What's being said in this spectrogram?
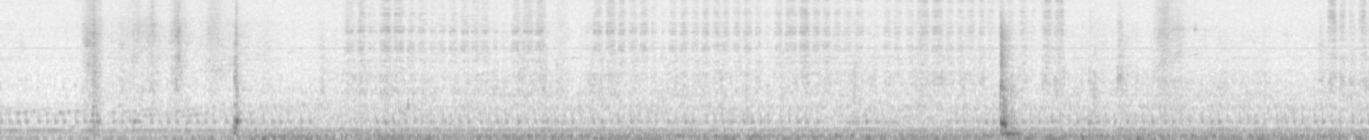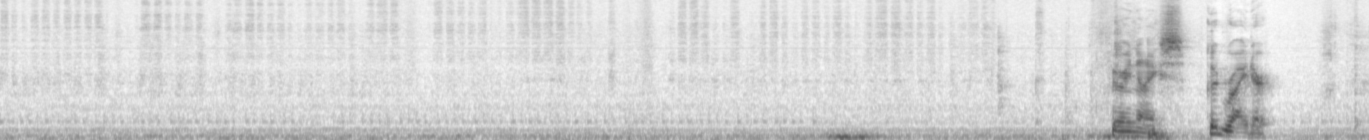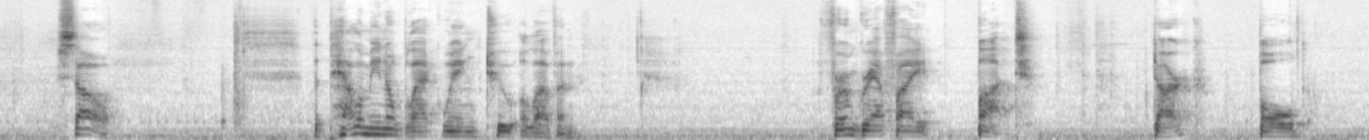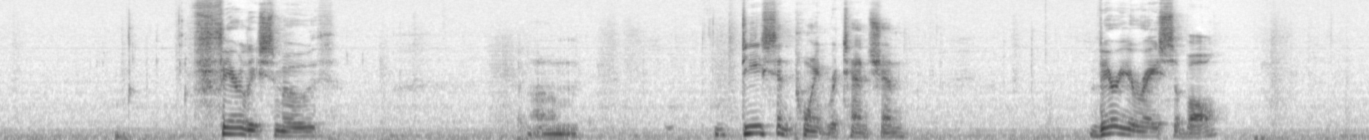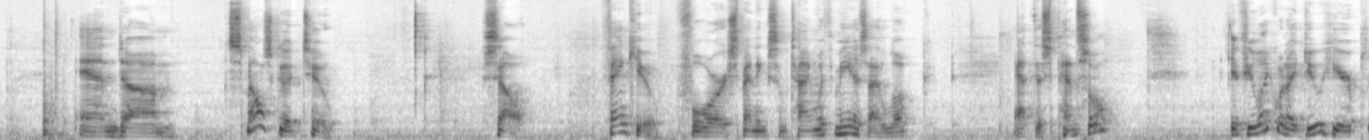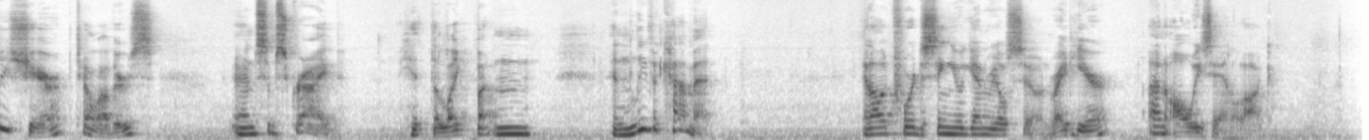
Very nice. Good writer. So, the Palomino Blackwing 211. Firm graphite, but dark, bold, fairly smooth, um, decent point retention, very erasable and um, smells good too. So, thank you for spending some time with me as I look at this pencil. If you like what I do here, please share, tell others, and subscribe. Hit the like button and leave a comment. And I look forward to seeing you again real soon, right here on Always Analog.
